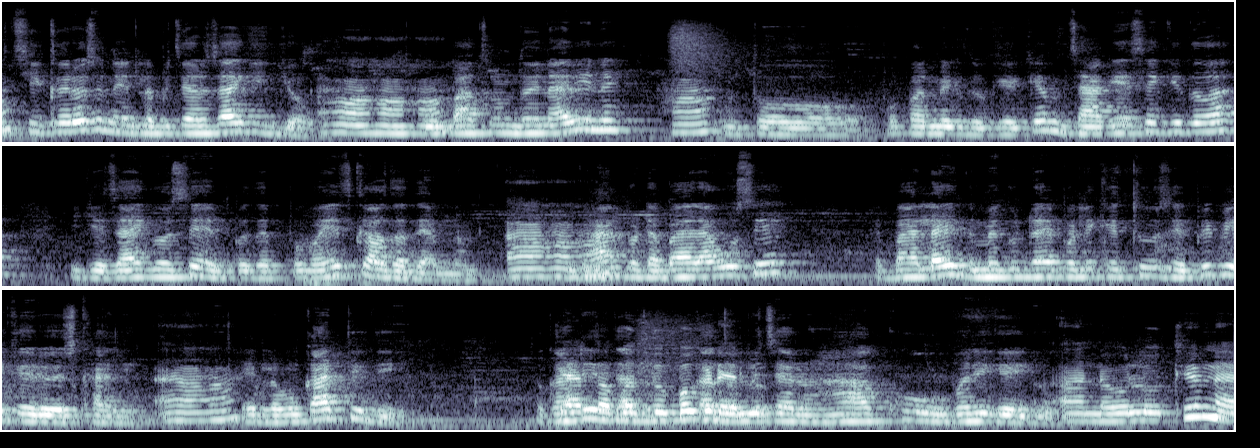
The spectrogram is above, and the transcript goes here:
પછી કર્યો છે ને એટલે બિચારો જાગી ગયો. હા હા હા. બાથરૂમ ધોઈને આવીને તો પપ્પાને મેં કીધું કે કેમ જાગે છે કીધું આ? કે જાગ્યો છે પછી પપ્પા જ કાવતા હતા એમને. હાલ બેટા બહાર આવું છે. બહાર લાવી મેં કીધું ડાયપર લીકે થયું છે પીપી કર્યો છે ખાલી. એટલે હું કાઢતી હતી. તો કાઢી બધું બગડેલું. બિચારું હા આખું ભરી ગયેલું. અને ઓલું થયું ને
